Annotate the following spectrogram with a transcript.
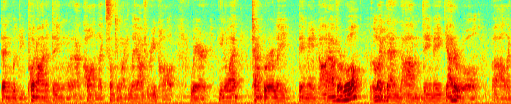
then would be put on a thing uh, called like something like layoff recall, where you know what, temporarily they may not have a role, Okay. but then um, they may get a role uh, like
